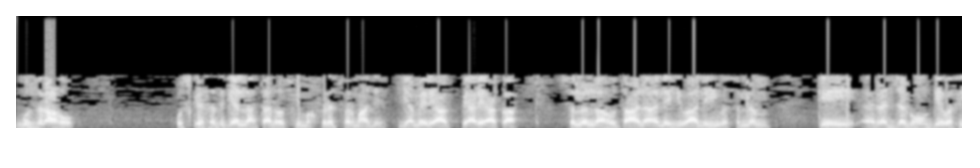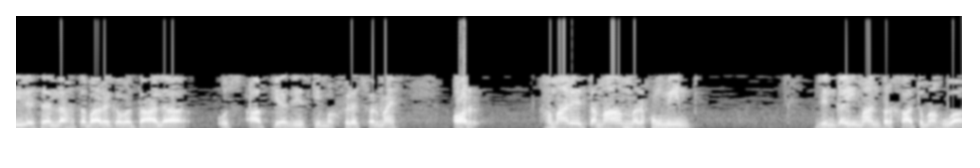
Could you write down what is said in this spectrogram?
گزرا ہو، اس کے صدقے اللہ تعالیٰ اس کی مغفرت فرما دے۔ یا میرے پیارے آقا صلی اللہ تعالی علیہ وآلہ وسلم کے رج جگہوں کے وسیلے سے اللہ تبارک و تعالی اس آپ کے عزیز کی مغفرت فرمائے۔ اور ہمارے تمام مرحومین جن کا ایمان پر خاتمہ ہوا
